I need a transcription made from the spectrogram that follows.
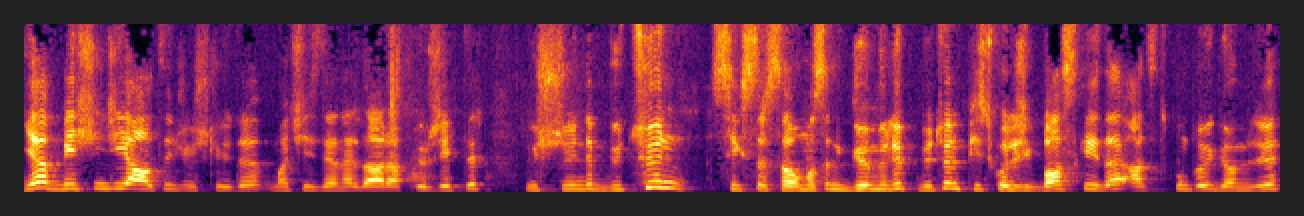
ya 5. ya 6. üçlüydü. Maçı izleyenler daha rahat görecektir. Üçlüğünde bütün Sixers savunmasını gömülüp bütün psikolojik baskıyı da Antetokounmpo'yu gömdüğü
